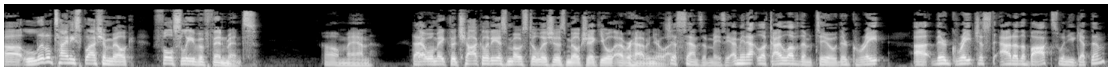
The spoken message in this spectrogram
uh, little tiny splash of milk, full sleeve of thin mints. Oh man. That will make the chocolatiest, most delicious milkshake you will ever have in your life. Just sounds amazing. I mean, look, I love them too. They're great. Uh, they're great just out of the box when you get them.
